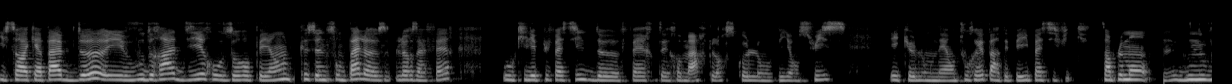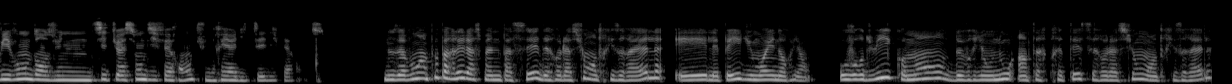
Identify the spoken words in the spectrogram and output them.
Il sera capable de et voudra dire aux Européens que ce ne sont pas leurs affaires ou qu'il est plus facile de faire des remarques lorsque l'on vit en Suisse et que l'on est entouré par des pays pacifiques. Simplement, nous vivons dans une situation différente, une réalité différente. Nous avons un peu parlé la semaine passée des relations entre Israël et les pays du Moyen-Orient. Aujourd'hui, comment devrions-nous interpréter ces relations entre Israël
